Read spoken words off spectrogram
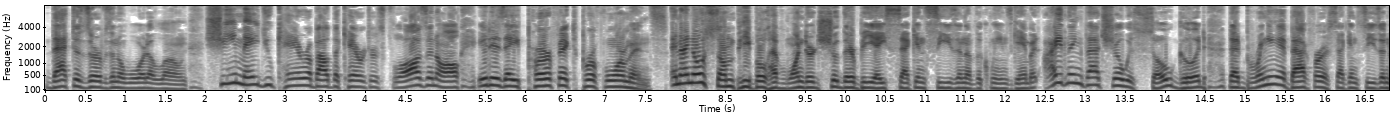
that deserves an award alone. She made you care about the character's flaws and all. It is a perfect performance. And I know some people have wondered should there be a second season of The Queen's Gambit. But I think that show is so good that bringing it back for a second season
